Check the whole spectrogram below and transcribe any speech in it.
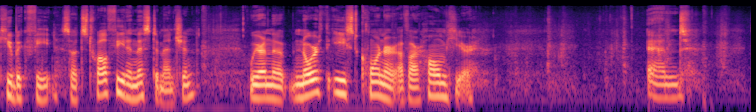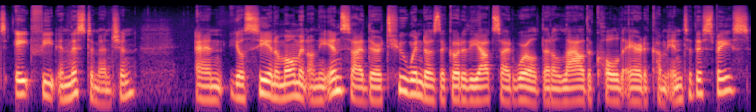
cubic feet, so it's 12 feet in this dimension, we are in the northeast corner of our home here. And it's 8 feet in this dimension. And you'll see in a moment on the inside there are two windows that go to the outside world that allow the cold air to come into this space.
